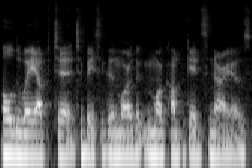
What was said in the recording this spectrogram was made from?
all the way up to to basically more the more complicated scenarios.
